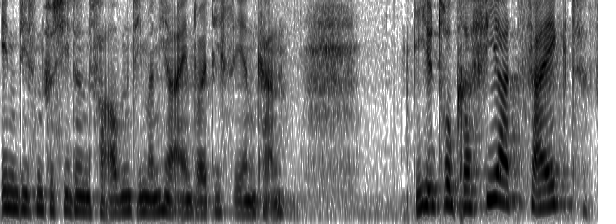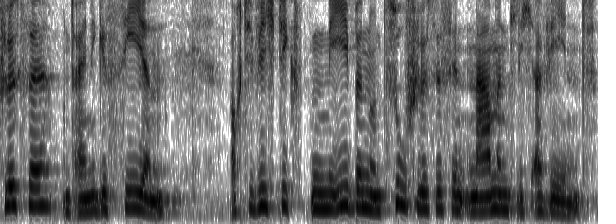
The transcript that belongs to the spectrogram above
in diesen verschiedenen Farben, die man hier eindeutig sehen kann. Die Hydrographia zeigt Flüsse und einige Seen. Auch die wichtigsten Neben- und Zuflüsse sind namentlich erwähnt.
